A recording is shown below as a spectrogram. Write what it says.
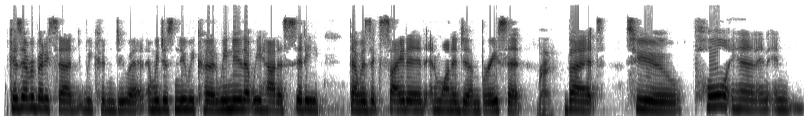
because everybody said we couldn't do it and we just knew we could. We knew that we had a city that was excited and wanted to embrace it. Right. But to pull in and, and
